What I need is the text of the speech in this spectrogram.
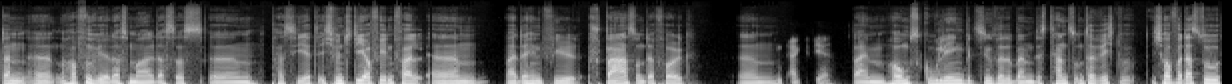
dann äh, hoffen wir das mal, dass das ähm, passiert. Ich wünsche dir auf jeden Fall ähm, weiterhin viel Spaß und Erfolg ähm, Danke dir. beim Homeschooling beziehungsweise beim Distanzunterricht. Ich hoffe, dass du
